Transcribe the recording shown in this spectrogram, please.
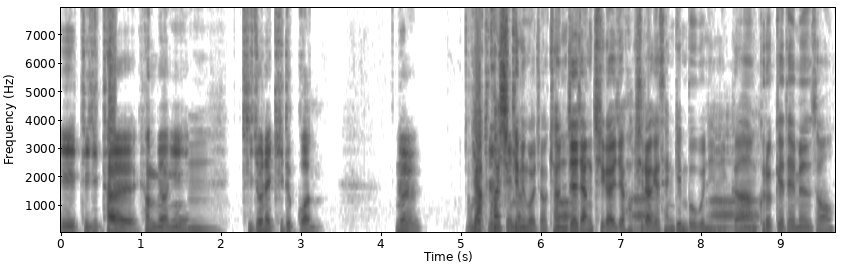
이 디지털 혁명이 음, 기존의 기득권을 약화시키는 거죠. 견제 어. 장치가 이제 확실하게 아. 생긴 부분이니까 아. 그렇게 되면서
